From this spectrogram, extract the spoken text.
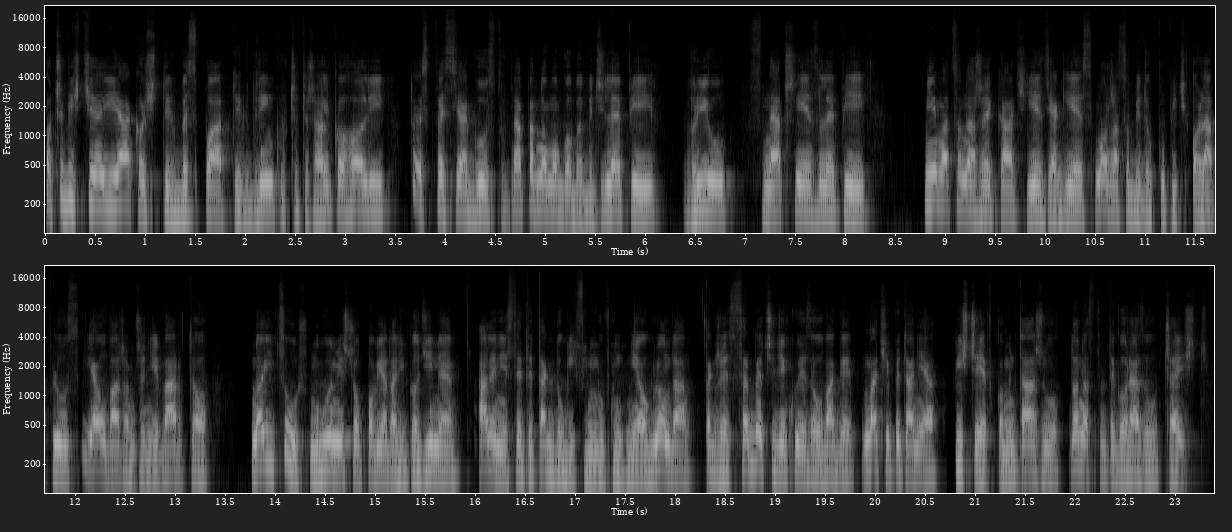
Oczywiście jakość tych bezpłatnych drinków czy też alkoholi to jest kwestia gustów. Na pewno mogłoby być lepiej. W Riu znacznie jest lepiej. Nie ma co narzekać, jest jak jest, można sobie dokupić Ola Plus. Ja uważam, że nie warto. No i cóż, mógłbym jeszcze opowiadać godzinę, ale niestety tak długich filmów nikt nie ogląda. Także serdecznie dziękuję za uwagę. Macie pytania, piszcie je w komentarzu. Do następnego razu, cześć.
